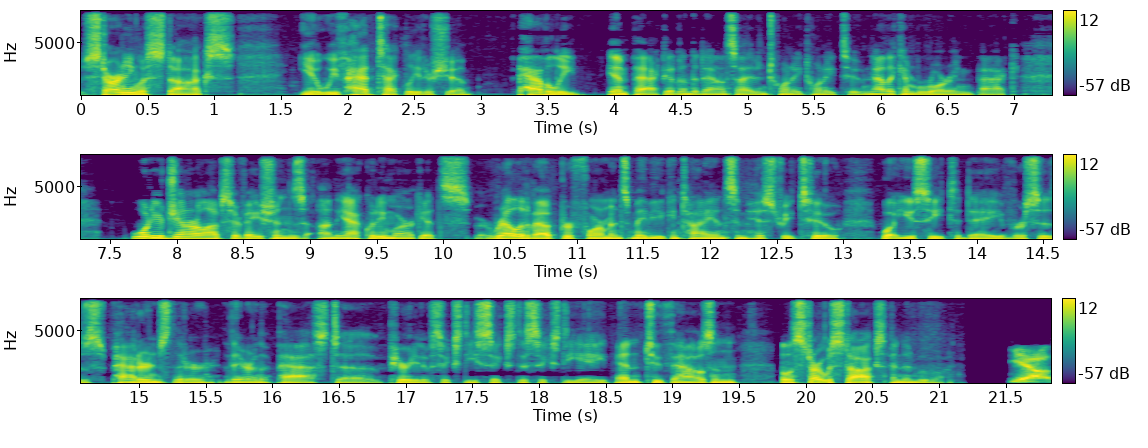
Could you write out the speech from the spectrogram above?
Starting with stocks, you know, we've had tech leadership heavily impacted on the downside in 2022. Now they come roaring back. What are your general observations on the equity markets, relative outperformance? Maybe you can tie in some history too, what you see today versus patterns that are there in the past, uh, period of 66 to 68 and 2000. Let's start with stocks and then move on. Yeah.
